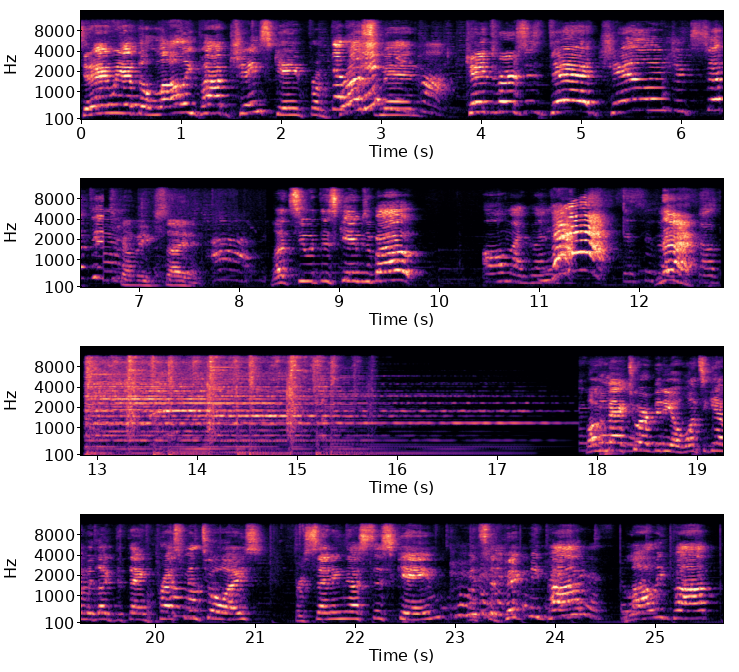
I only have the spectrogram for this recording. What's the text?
Today we have the Lollipop Chase game from The Pressman. Pick Me Pop. Kids versus Dad Challenge accepted. It's gonna be exciting. Ah. Let's see what this game's about. Oh my goodness. Next! This is Next. like so Welcome back to our video. Once again, we'd like to thank Pressman Toys for sending us this game. It's the Pick Me Pop Lollipop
